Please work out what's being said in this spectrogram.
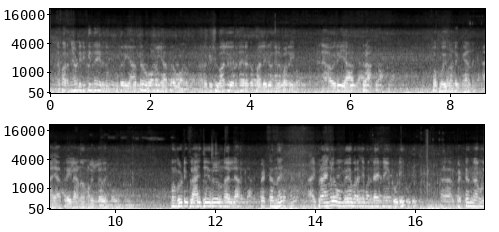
അങ്ങനെ പറഞ്ഞുകൊണ്ടിരിക്കുന്നതായിരുന്നു. നമുക്കൊരു യാത്ര പോകണം യാത്ര പോകണം. അതൊക്കെ ശുവാനിൽ വരുന്നവരൊക്കെ പലരും അങ്ങനെ പറയും. അങ്ങനെ ആ ഒരു യാത്ര ഇപ്പൊ പോയിക്കൊണ്ടിരിക്കുകയാണ്. ആ യാത്രയിലാണ് നമ്മളുള്ളത്. മുൻകൂട്ടി പ്ലാൻ ചെയ്തതൊന്നുമല്ല. പെട്ടെന്ന് അഭിപ്രായങ്ങൾ മുമ്പേ പറഞ്ഞിട്ടുണ്ടായിരുന്നെങ്കിൽ കൂടി പെട്ടെന്ന് നമ്മൾ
